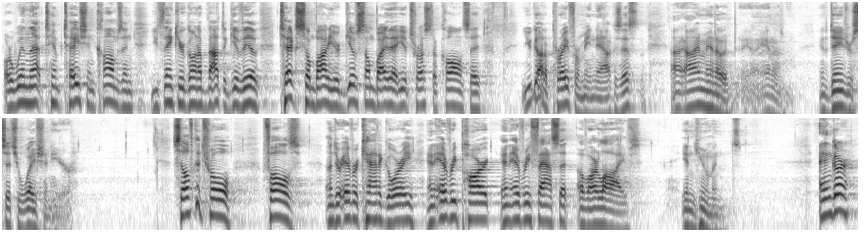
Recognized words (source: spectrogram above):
Or when that temptation comes and you think you're going about to give in, text somebody or give somebody that you trust a call and say, You got to pray for me now because I'm in a, in, a, in a dangerous situation here. Self control falls under every category and every part and every facet of our lives in humans. Anger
